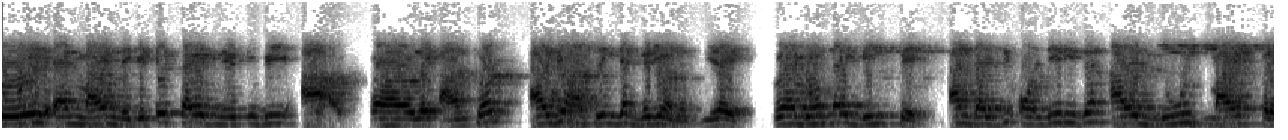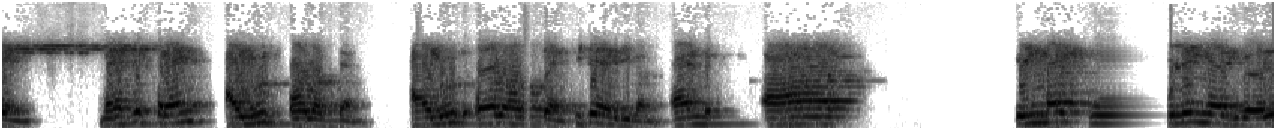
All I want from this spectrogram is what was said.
told and my negative side needs to be uh, uh, like answered, I'll be answering that very honestly, right? So I don't like being fake, and that's the only reason I lose my friends. When I say friends, I lose all of them. I lose all of them, each and everyone. And uh, in my schooling as well,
